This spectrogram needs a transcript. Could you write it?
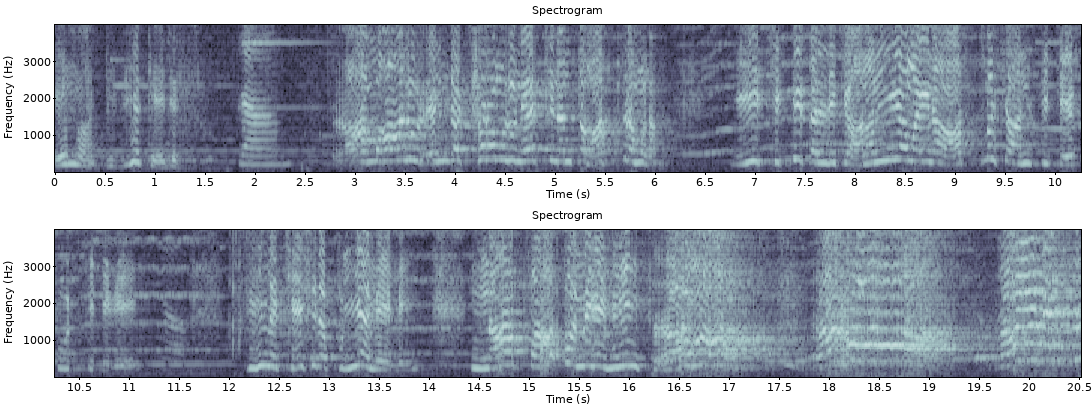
ఏమా దివ్య తేజస్సు? రామ్. రామాను రెండక్షరములు నేర్చినంత మాత్రమున ఈ చిట్టి తల్లికి అనన్యమైన ఆత్మశాంతి చేకూర్చితివే. ఈమె చేసిన పుణ్యమేమి? నా పాపమేమి? రామా! రామచంద్ర!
